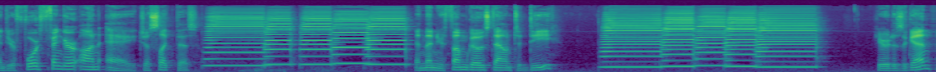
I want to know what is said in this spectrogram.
and your fourth finger on A, just like this. and then your thumb goes down to D. Here it is again.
